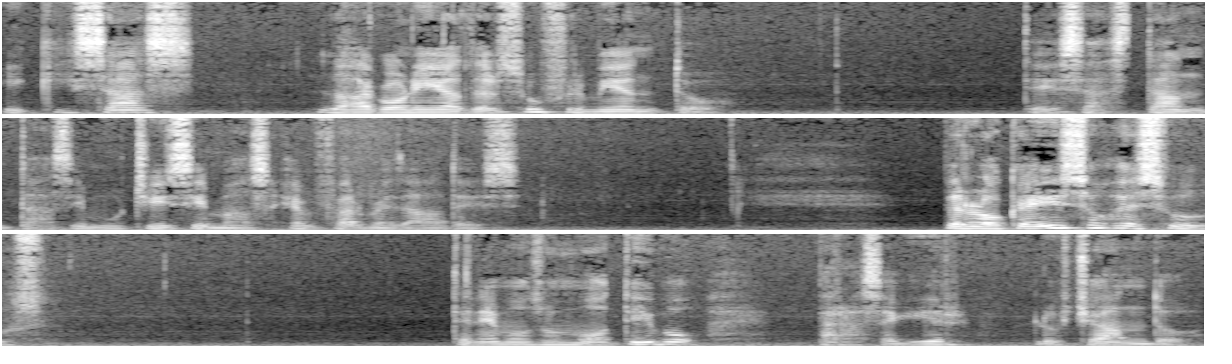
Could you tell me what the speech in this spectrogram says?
y quizás la agonía del sufrimiento de esas tantas y muchísimas enfermedades. Pero lo que hizo Jesús, tenemos un motivo para seguir luchando,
